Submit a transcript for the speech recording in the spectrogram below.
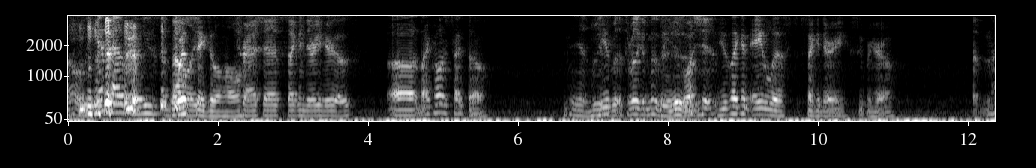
No, we can't have movies about With like Jake Gyllenhaal. trash ass secondary heroes. Uh, Nightcrawler's tight though. Yeah, the He's- it's a really good movie. It You should Watch it. He's like an A-list secondary superhero. Uh, no,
